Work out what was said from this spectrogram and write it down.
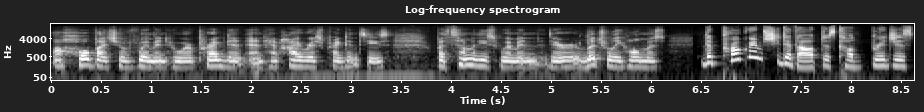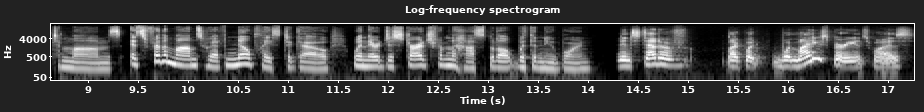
a whole bunch of women who are pregnant and have high risk pregnancies. But some of these women, they're literally homeless. The program she developed is called Bridges to Moms. It's for the moms who have no place to go when they're discharged from the hospital with a newborn. And instead of like what, what my experience was,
